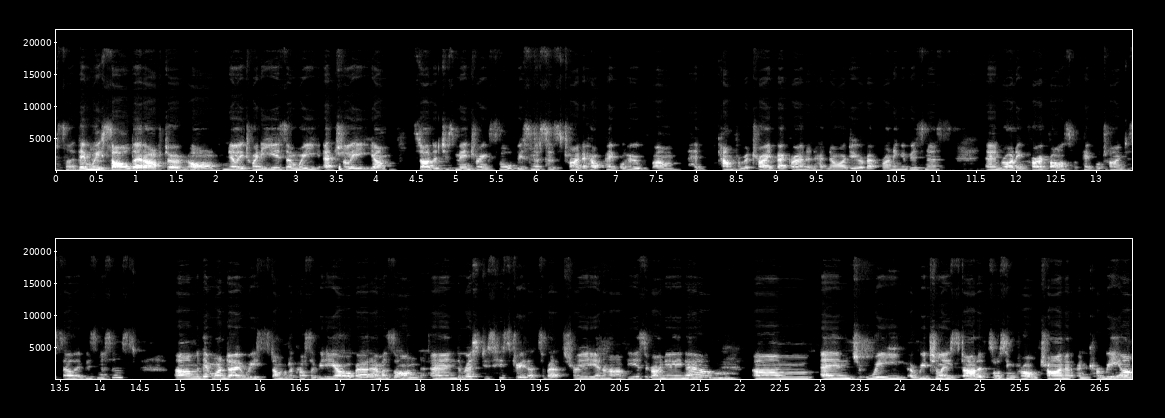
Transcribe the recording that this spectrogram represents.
So then we sold that after oh, nearly 20 years, and we actually um, started just mentoring small businesses, trying to help people who um, had come from a trade background and had no idea about running a business, and writing profiles for people trying to sell their businesses. Um, and then one day we stumbled across a video about Amazon, and the rest is history. That's about three and a half years ago, nearly now. Mm. Um, and we originally started sourcing from China and Korea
